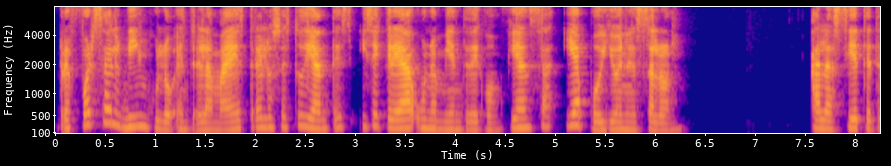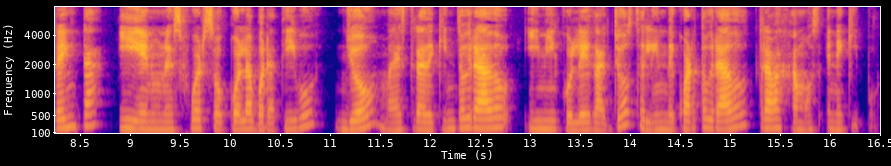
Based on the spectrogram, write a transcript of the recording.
refuerza el vínculo entre la maestra y los estudiantes y se crea un ambiente de confianza y apoyo en el salón. A las 7.30 y en un esfuerzo colaborativo, yo, maestra de quinto grado, y mi colega Jocelyn de cuarto grado trabajamos en equipo.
